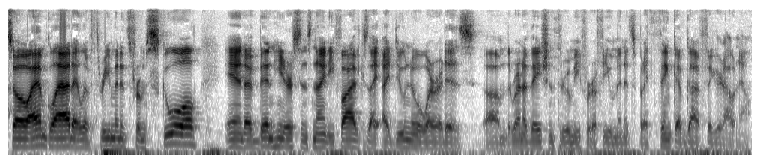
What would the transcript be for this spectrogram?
So I am glad I live three minutes from school, and I've been here since '95 because I, I, do know where it is. Um, the renovation threw me for a few minutes, but I think I've got it figured out now.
